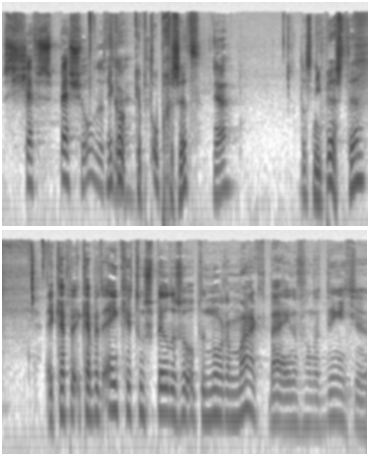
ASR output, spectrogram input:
chef Special. Dat, ik eh, ook, ik heb het opgezet. ja? Dat is niet best, hè? Ik heb, ik heb het één keer, toen speelden ze op de Noordermarkt bij een of ander dingetje,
